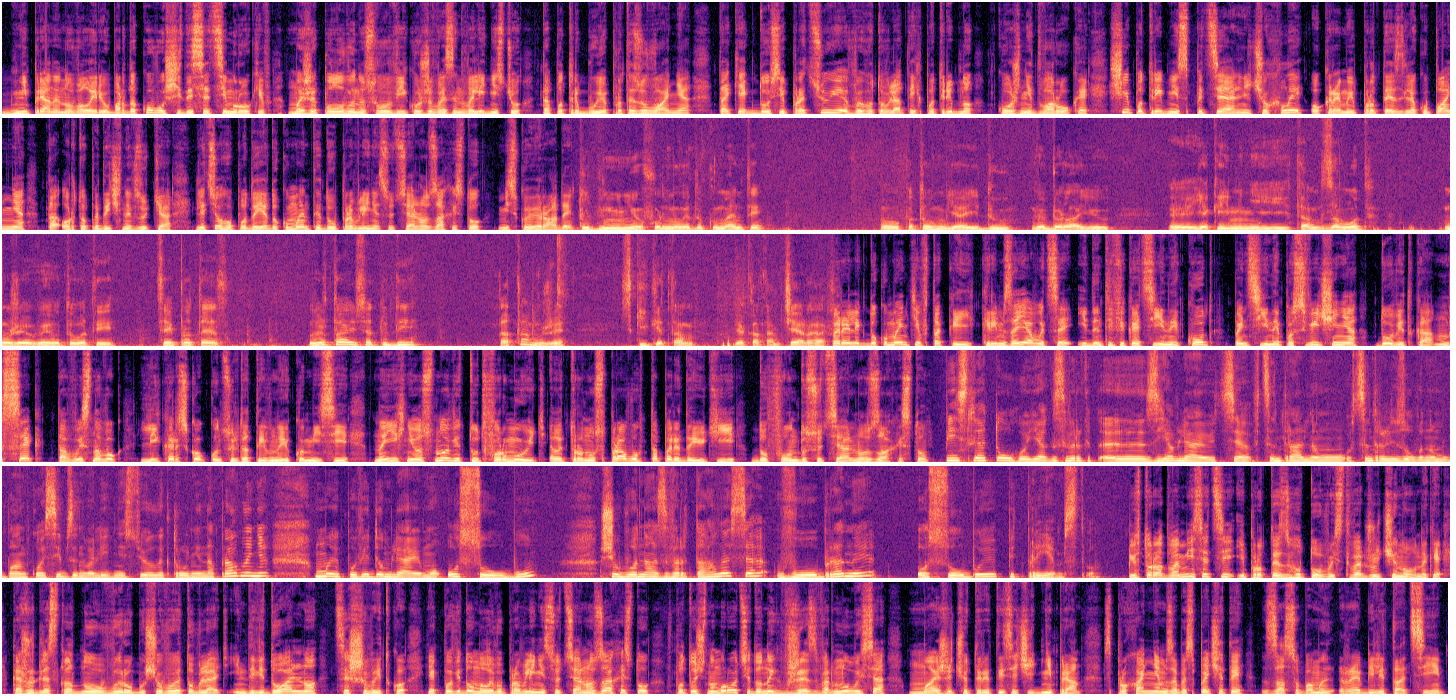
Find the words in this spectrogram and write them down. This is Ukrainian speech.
Дніпрянину Валерію Бардакову 67 років. Майже половину свого віку живе з інвалідністю та потребує протезування. Так як досі працює, виготовляти їх потрібно кожні два роки. Ще потрібні спеціальні чохли, окремий протез для купання та ортопедичне взуття. Для цього подає документи до управління соціального захисту міської ради. Тут мені оформили документи, потім я йду, вибираю, е, який мені там завод може виготовити цей протез. Звертаюся туди, а там вже скільки там, яка там черга. Перелік документів такий: крім заяви, це ідентифікаційний код, пенсійне посвідчення, довідка МСЕК та висновок лікарсько-консультативної комісії. На їхній основі тут формують електронну справу та передають її до фонду соціального захисту. Після того, як звер- е, з'являються в центральному в централізованому банку осіб з інвалідністю електронні направлення, ми повідомляємо особу, щоб вона зверталася в обране особою підприємство. Півтора-два місяці і протез готовий, стверджують чиновники. Кажуть, для складного виробу, що виготовляють індивідуально, це швидко. Як повідомили в управлінні соціального захисту, в поточному році до них вже звернулися майже 4 тисячі дніпрян з проханням забезпечити засобами реабілітації.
